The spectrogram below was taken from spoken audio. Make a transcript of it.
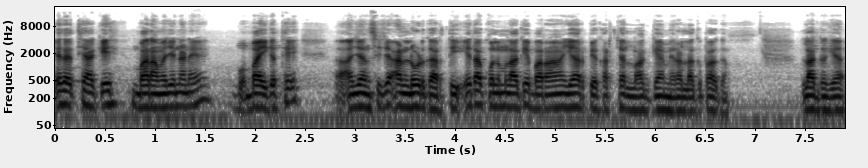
ਇੱਥੇ ਆ ਕੇ 12 ਵਜੇ ਇਹਨਾਂ ਨੇ ਬਾਈਕ ਇੱਥੇ ਏਜੰਸੀ 'ਚ ਅਨਲੋਡ ਕਰਤੀ। ਇਹ ਤਾਂ ਕੁੱਲ ਮਿਲਾ ਕੇ 12000 ਰੁਪਏ ਖਰਚਾ ਲੱਗ ਗਿਆ ਮੇਰਾ ਲਗਭਗ, ਲੱਗ ਗਿਆ।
